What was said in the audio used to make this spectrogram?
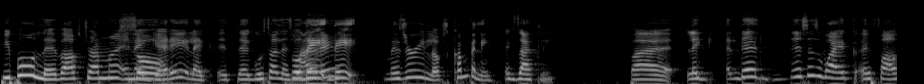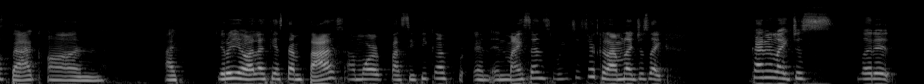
People live off drama, and So- I get it. Like, it, te gusta el So they they misery loves company. exactly. But like this, this is why it, it falls back on. I quiero llevar la fiesta en paz. I'm more pacifica for, in in my sense, with sister. Because I'm like just like, kind of like just let it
